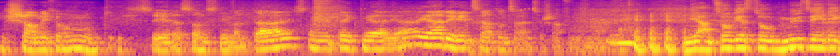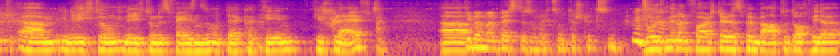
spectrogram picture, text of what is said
Ich schaue mich um und ich sehe, dass sonst niemand da ist und ich denke mir, ja, ja, die Hitze hat uns allen zu schaffen. Ja, und so wirst du mühselig ähm, in, Richtung, in Richtung des Felsens und der Kakteen geschleift. Ich Äh, gebe mein Bestes, um euch zu unterstützen. wo ich mir dann vorstelle, dass beim Vato doch wieder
